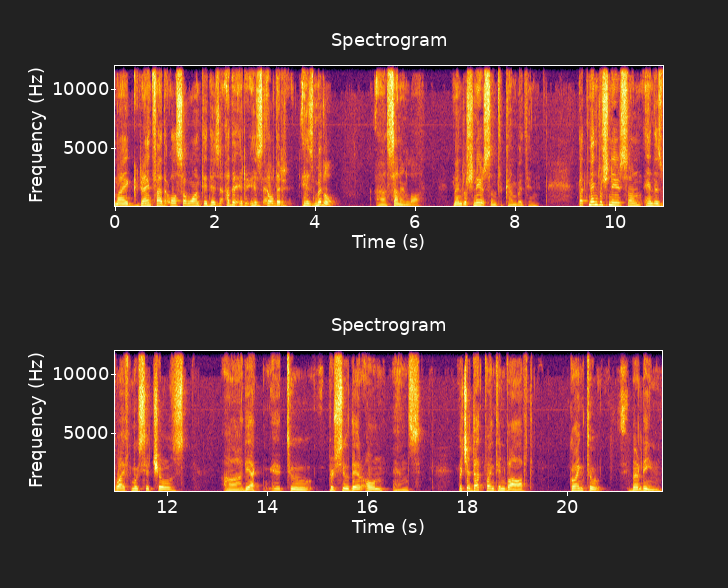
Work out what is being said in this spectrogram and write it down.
My grandfather also wanted his other, his elder, his middle uh, son-in-law, Mendel Schneerson, to come with him. But Mendel Schneerson and his wife Musia chose uh, the, uh, to pursue their own ends, which at that point involved going to Berlin,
